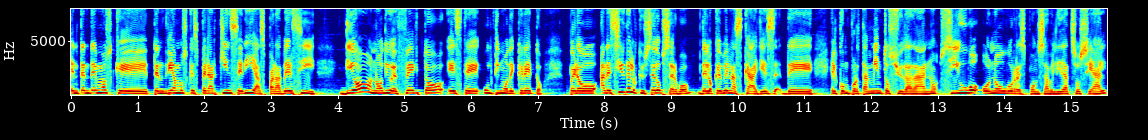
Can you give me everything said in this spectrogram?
entendemos que tendríamos que esperar 15 días para ver si dio o no dio efecto este último decreto. Pero a decir de lo que usted observó, de lo que ve en las calles, de el comportamiento ciudadano, si hubo o no hubo responsabilidad social,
